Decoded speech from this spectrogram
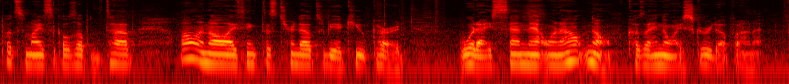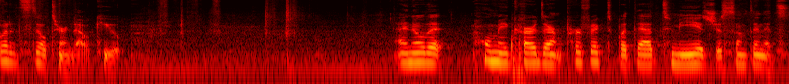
Put some icicles up at the top. All in all, I think this turned out to be a cute card. Would I send that one out? No, because I know I screwed up on it. But it still turned out cute. I know that homemade cards aren't perfect, but that to me is just something that's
